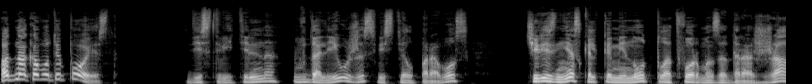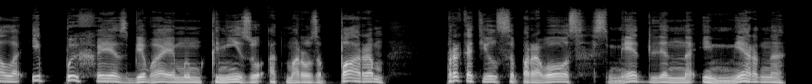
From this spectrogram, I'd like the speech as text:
Однако вот и поезд. Действительно, вдали уже свистел паровоз. Через несколько минут платформа задрожала и, пыхая сбиваемым к низу от мороза паром, прокатился паровоз с медленно и мерно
